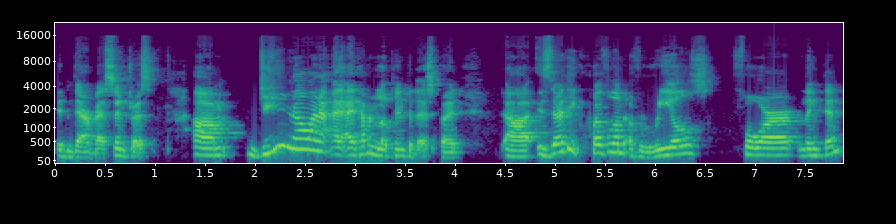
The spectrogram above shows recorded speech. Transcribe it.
in their best interest. Um, do you know? And I, I haven't looked into this, but uh, is there the equivalent of Reels for LinkedIn?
